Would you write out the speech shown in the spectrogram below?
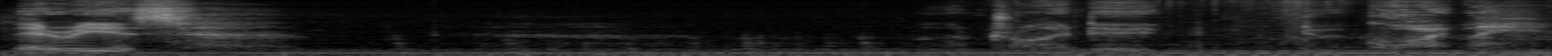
There he is. I'm gonna try and do, do it quietly.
